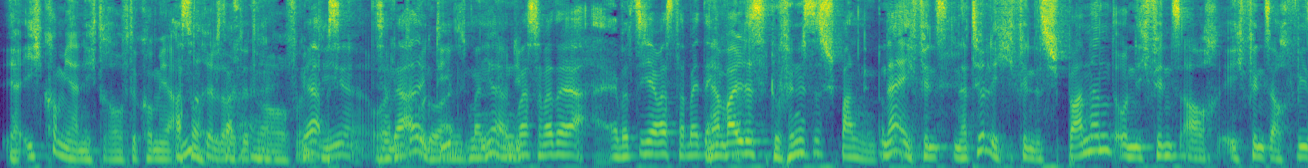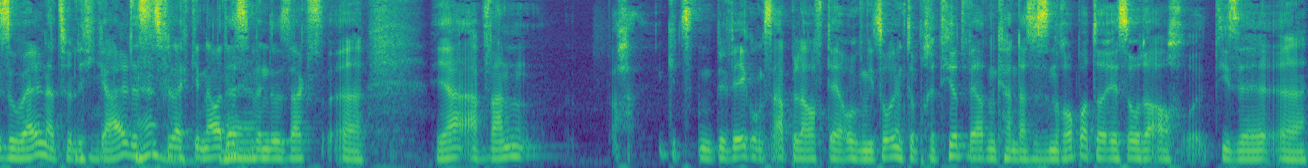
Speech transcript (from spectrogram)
Ja, ich komme ja nicht drauf, da kommen ja andere so, Leute drauf. Und ja, die, das und, der Algo. Und die, also ich meine, ja, irgendwas, die, er wird sicher was dabei denken. Na, weil das, du findest es spannend. Nein, ich finde es natürlich, ich finde es spannend und ich finde es auch, ich finde es auch visuell natürlich geil. Das ja. ist vielleicht genau das, ja, wenn du sagst, äh, ja, ab wann gibt es einen Bewegungsablauf, der irgendwie so interpretiert werden kann, dass es ein Roboter ist oder auch diese,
